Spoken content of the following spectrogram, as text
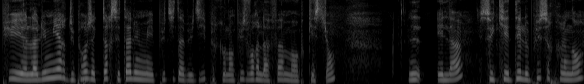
Puis, euh, la lumière du projecteur s'est allumée petit à petit pour que l'on puisse voir la femme en question. Et là, ce qui était le plus surprenant,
